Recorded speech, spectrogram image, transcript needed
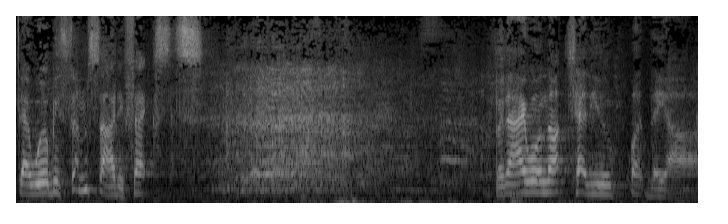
there will be some side effects, but I will not tell you what they are.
